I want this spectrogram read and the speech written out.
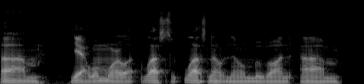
Um, yeah, one more last last note, and then we'll move on. Um,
